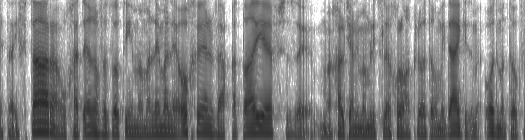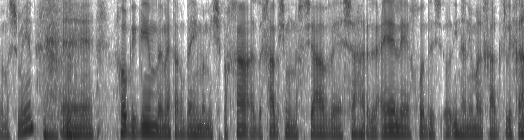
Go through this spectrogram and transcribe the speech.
את האפטר, ארוחת ערב הזאת עם המלא מלא אוכל, והקטייף, שזה מאכל שאני ממליץ לאכול רק לא יותר מדי, כי זה מאוד מתוק ומשמין. אה, חוגגים באמת הרבה עם המשפחה, אז זה חג שהוא נחשב אה, שהר אל-עלה, חודש, הנה אני אומר חג, סליחה.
